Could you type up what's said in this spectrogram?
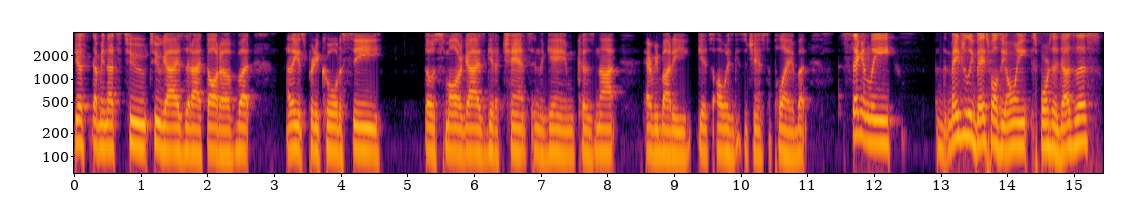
just I mean, that's two two guys that I thought of. But I think it's pretty cool to see those smaller guys get a chance in the game because not everybody gets always gets a chance to play. But secondly, Major League Baseball is the only sport that does this,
